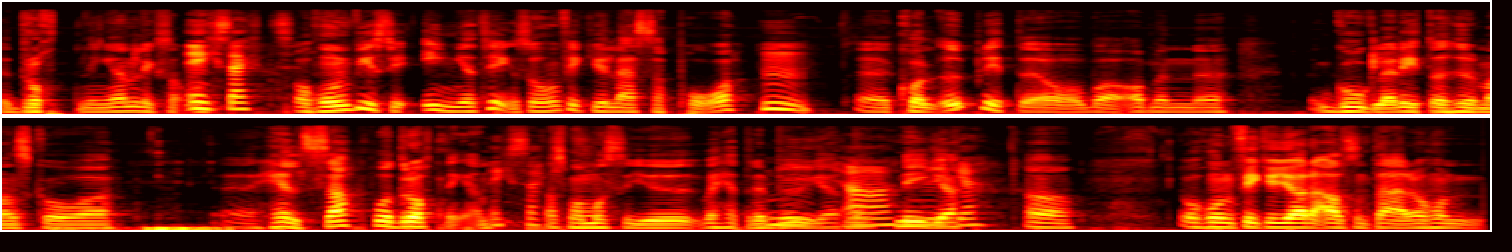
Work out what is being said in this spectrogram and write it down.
drottningen liksom. Exakt. Och hon visste ju ingenting så hon fick ju läsa på, Mm. eh, kolla upp lite och bara, ja, men, eh, googla lite hur man ska eh, hälsa på drottningen. Exakt. Alltså man måste ju, vad heter det, Ni- buga? ja, niga. niga. Ja. Och hon fick ju göra allt sånt där och hon,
